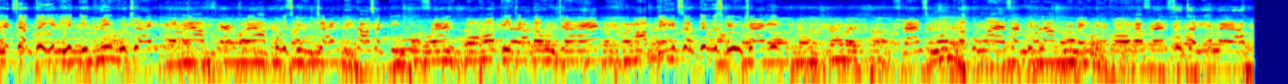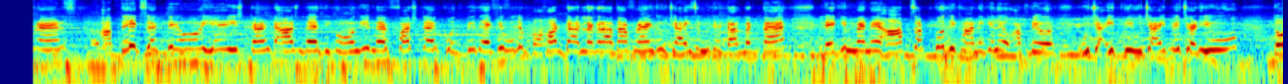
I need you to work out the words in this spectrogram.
देख सकते हो ये ये कितनी ऊंचाई पे है। आप फ्रेंड्स मैं आपको इसकी ऊंचाई दिखा सकती हूँ। फ्रेंड्स बहुत ही ज़्यादा ऊँचा है। आप देख सकते हो उसकी ऊंचाई। फ्रेंड्स मौत का कुआँ ऐसा खेला आपने नहीं देखा होगा। फ्रेंड्स तो चलिए मैं आप फ्रेंड्स आप देख सकते हो, ये स्टंट आज मैं दिखाऊँगी। मैं फ़र्स्ट टाइम खुद भी देखी, मुझे बहुत डर लग रहा था। फ्रेंड्स ऊंचाई से मुझे डर लगता है। लेकिन मैंने आप सबको दिखाने के लिए अपने ऊंचाई इतनी ऊंचाई पे चढ़ी हूँ। तो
